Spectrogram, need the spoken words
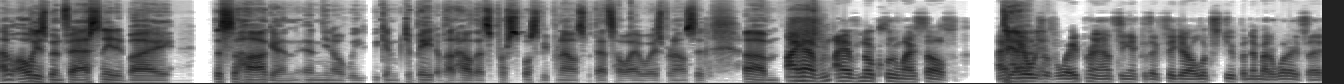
I've always been fascinated by the Sahuagin, and you know, we, we can debate about how that's supposed to be pronounced, but that's how I always pronounce it. Um, I have I have no clue myself. I, yeah. I always avoid pronouncing it because I figure I'll look stupid no matter what I say.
